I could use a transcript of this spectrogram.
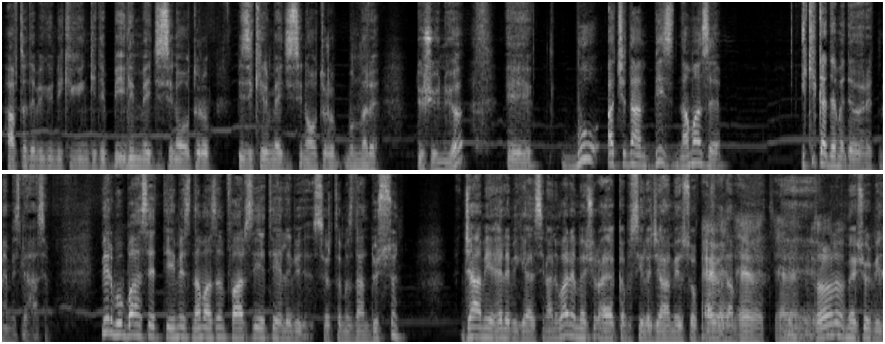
haftada bir gün iki gün gidip bir ilim meclisine oturup bir zikir meclisine oturup bunları düşünüyor. Ee, bu açıdan biz namazı iki kademede öğretmemiz lazım. Bir bu bahsettiğimiz namazın farziyeti hele bir sırtımızdan düşsün. Camiye hele bir gelsin. Hani var ya meşhur ayakkabısıyla camiye sokmuş Evet, adam. evet, evet. Ee, doğru. Meşhur bir.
